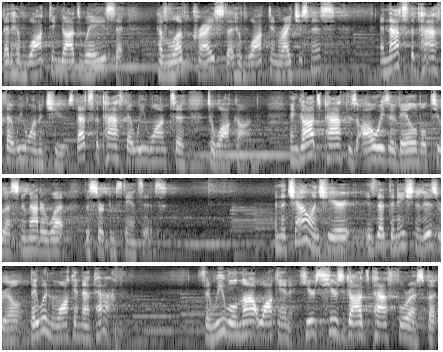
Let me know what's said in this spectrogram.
that have walked in God's ways, that have loved Christ, that have walked in righteousness. And that's the path that we want to choose. That's the path that we want to, to walk on. And God's path is always available to us, no matter what the circumstance is. And the challenge here is that the nation of Israel, they wouldn't walk in that path. Said, we will not walk in it. Here's, here's God's path for us, but,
